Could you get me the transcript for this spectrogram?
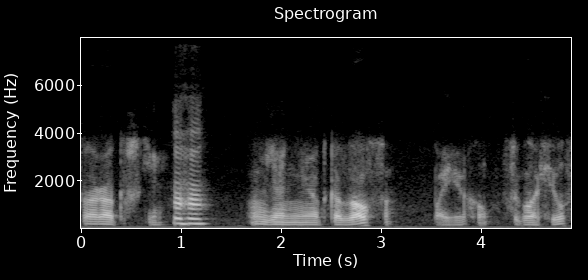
саратовский. Ага. Я не отказался, поехал, согласился.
